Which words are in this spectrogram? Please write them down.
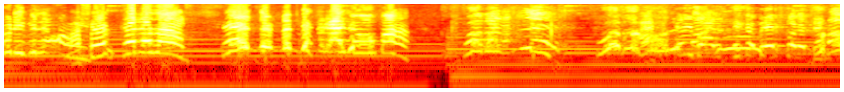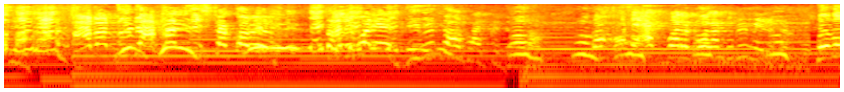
পড়ে গেলাম আসো কেন যাস এই তো ভেতরে আসো ও বাবা ও বাবা এই বাড়ি থেকে বের করে দিচ্ছি আবার যদি আসার চেষ্টা করে তাহলে পরে জীবিত আসাতে তখন একবার গলা টিপে মেরে দেবো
